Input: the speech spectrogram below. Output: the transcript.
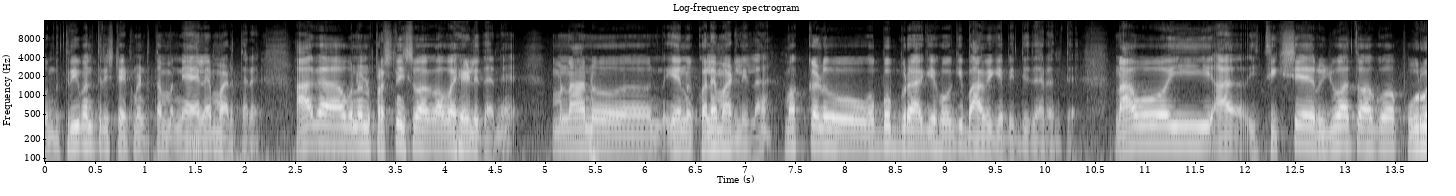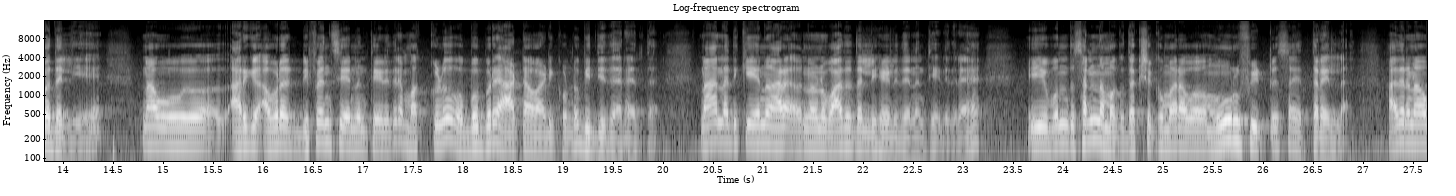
ಒಂದು ತ್ರೀ ಒನ್ ತ್ರೀ ಸ್ಟೇಟ್ಮೆಂಟ್ ತಮ್ಮ ನ್ಯಾಯಾಲಯ ಮಾಡ್ತಾರೆ. ಆಗ ಅವನನ್ನು ಪ್ರಶ್ನಿಸುವಾಗ ಅವ ಹೇಳಿದ್ದಾನೆ, ನಾನು ಏನು ಕೊಲೆ ಮಾಡಲಿಲ್ಲ. ಮಕ್ಕಳು ಒಬ್ಬೊಬ್ಬರಾಗಿ ಹೋಗಿ ಬಾವಿಗೆ ಬಿದ್ದಿದ್ದಾರಂತೆ. ನಾವು ಈ ಶಿಕ್ಷೆ ರುಜುವಾತು ಆಗುವ ಪೂರ್ವದಲ್ಲಿಯೇ ನಾವು ಅವ್ರಿಗೆ, ಅವರ ಡಿಫೆನ್ಸ್ ಏನಂತ ಹೇಳಿದರೆ ಮಕ್ಕಳು ಒಬ್ಬೊಬ್ಬರೇ ಆಟವಾಡಿಕೊಂಡು ಬಿದ್ದಿದ್ದಾರೆ ಅಂತ. ನಾನು ಅದಕ್ಕೆ ಏನು ನಾನು ವಾದದಲ್ಲಿ ಹೇಳಿದ್ದೇನೆ ಅಂತ ಹೇಳಿದರೆ ಈ ಒಂದು ಸಣ್ಣ ಮಗು ದಕ್ಷ ಕುಮಾರ ಅವ ಮೂರು ಫೀಟ್ ಸಹ ಎತ್ತರ ಇಲ್ಲ. ಆದರೆ ನಾವು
